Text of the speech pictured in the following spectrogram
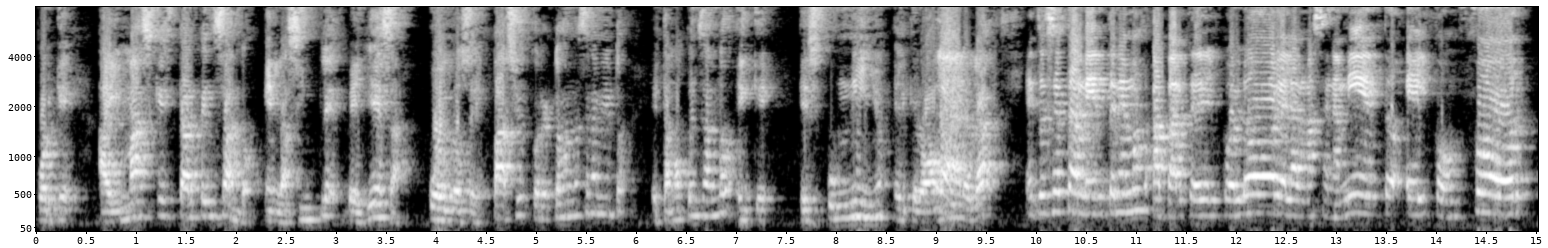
porque hay más que estar pensando en la simple belleza o en los espacios correctos de almacenamiento, estamos pensando en que es un niño el que lo va a regular. Entonces también tenemos, aparte del color, el almacenamiento, el confort,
